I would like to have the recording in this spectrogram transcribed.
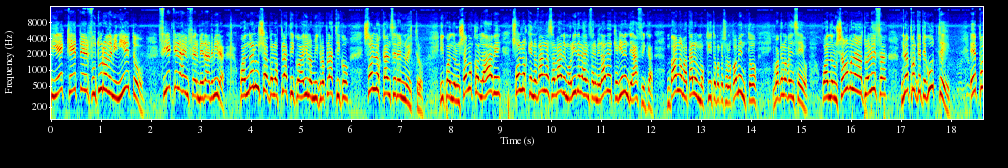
si es que este es el futuro de mi nieto, si es que las enfermedades, mira, cuando he luchado con los plásticos ahí, los microplásticos, son los cánceres nuestros. Y cuando luchamos con las aves, son los que nos van a salvar de morir de las enfermedades que vienen de África. Van a matar a los mosquitos porque se lo comentó, igual que los venceos. Cuando luchamos por la naturaleza, no es porque te guste, es por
